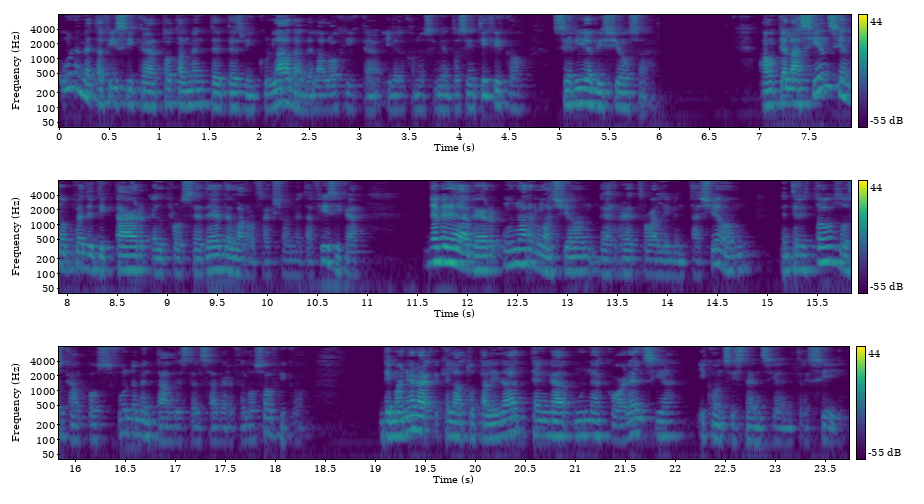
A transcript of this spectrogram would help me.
una metafísica totalmente desvinculada de la lógica y el conocimiento científico sería viciosa aunque la ciencia no puede dictar el proceder de la reflexión metafísica, debe de haber una relación de retroalimentación entre todos los campos fundamentales del saber filosófico, de manera que la totalidad tenga una coherencia y consistencia entre sí.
